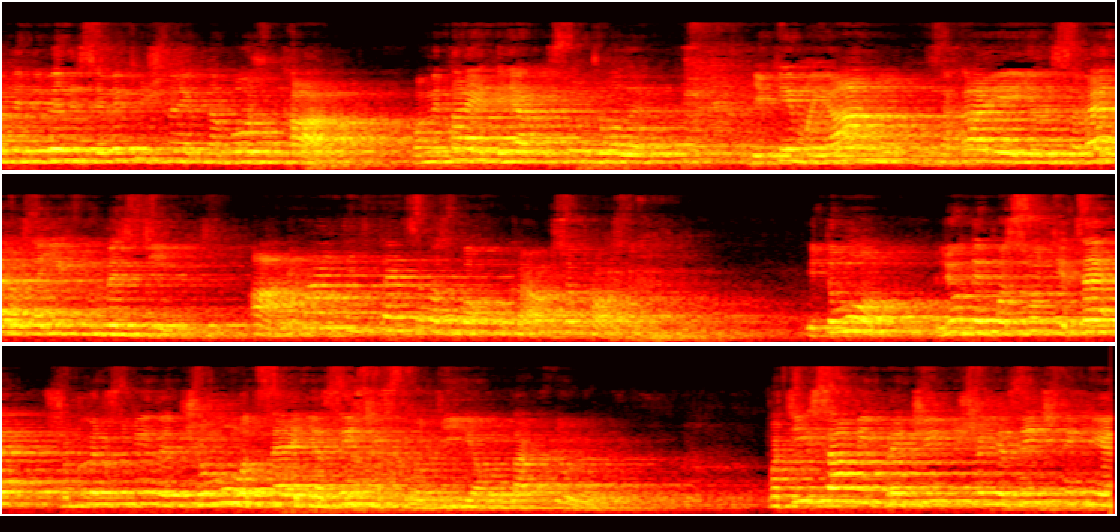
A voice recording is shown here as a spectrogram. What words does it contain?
вони дивилися виключно як на Божу кару. Пам'ятаєте, як осуджували Якима і Анну, Захарія і Єлисавету за їхню бездійність? А, не маєте дітей, це вас Бог украв, все просто. І тому люди, по суті, це, щоб ви розуміли, чому це язичество діяло так в людях. По тій самій причині, що язичники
